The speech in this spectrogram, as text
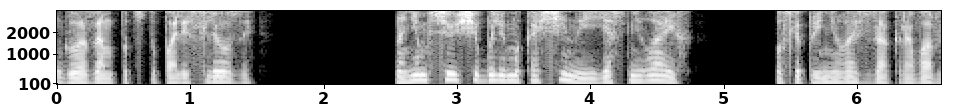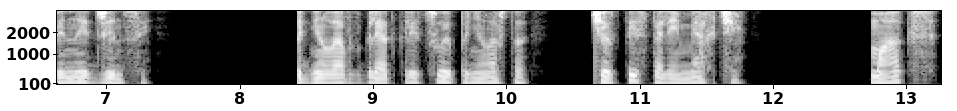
глазам подступали слезы. На нем все еще были мокасины, и я сняла их, После принялась за окровавленные джинсы. Подняла взгляд к лицу и поняла, что черты стали мягче. «Макс?»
